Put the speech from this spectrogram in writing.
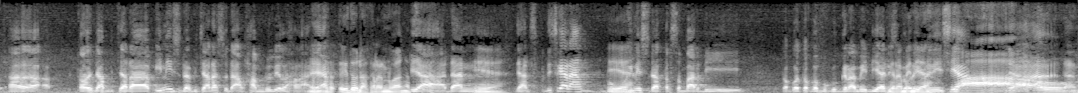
Eh, kalau sudah bicara ini sudah bicara sudah alhamdulillah lah ya. Benar, itu udah keren banget. Ya, dan Iya. dan seperti sekarang buku Iya. ini sudah tersebar di toko-toko buku Gramedia di seluruh Gramedia. Indonesia. Wow. Ya, dan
